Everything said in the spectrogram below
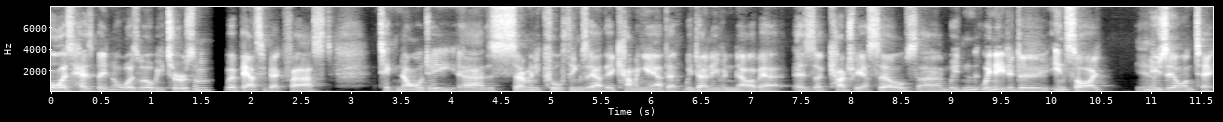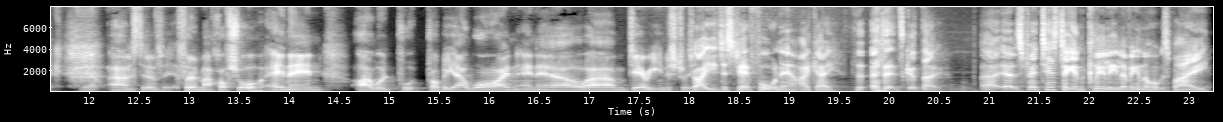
Always has been, always will be tourism. We're bouncing back fast technology. Uh, there's so many cool things out there coming out that we don't even know about as a country ourselves. Um, we we need to do inside yeah. New Zealand tech yeah. um, instead of Fernmark offshore. And then I would put probably our wine and our um, dairy industry. So you just get four now. Okay. That's good though. Uh, it's fantastic. And clearly living in the Hawke's Bay,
